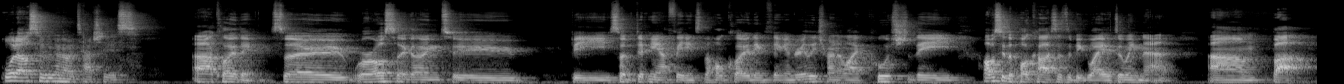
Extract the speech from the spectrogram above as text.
what else are we going to attach to this? Uh, clothing. So we're also going to be sort of dipping our feet into the whole clothing thing and really trying to like push the. Obviously, the podcast is a big way of doing that, um, but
